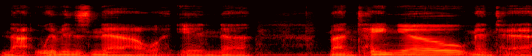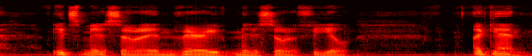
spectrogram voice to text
not Women's Now, in uh, Montano, Manta. It's Minnesota and very Minnesota feel. Again,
